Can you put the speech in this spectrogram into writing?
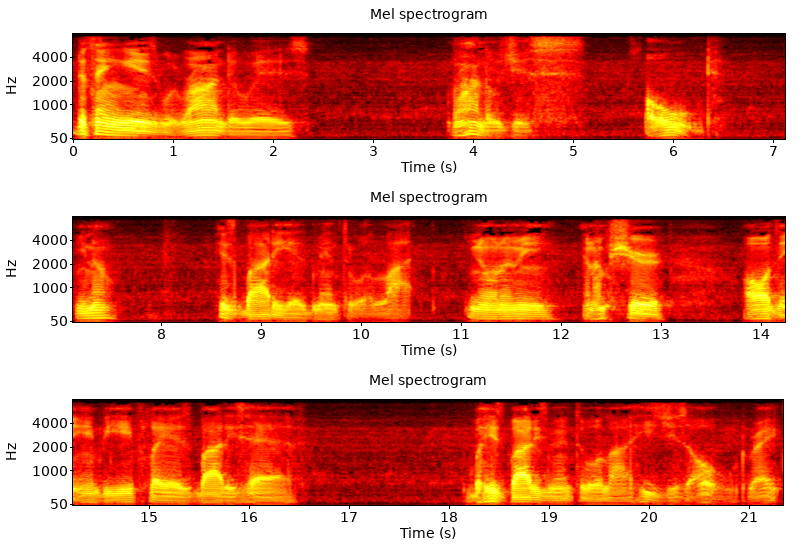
the thing is with Rondo is Rondo just old, you know. His body has been through a lot, you know what I mean? And I'm sure all the NBA players' bodies have. But his body's been through a lot. He's just old, right?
